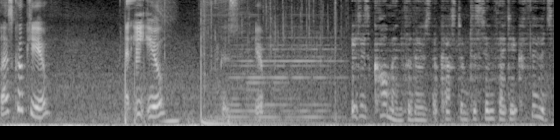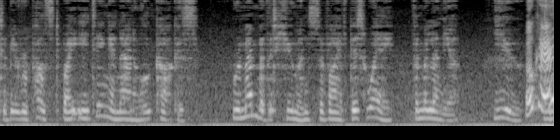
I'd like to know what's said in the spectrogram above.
Let's cook you. And eat you. Because you're... It is common for those accustomed to synthetic foods to be repulsed by eating an animal carcass. Remember that humans survived this way for millennia. You. Okay,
